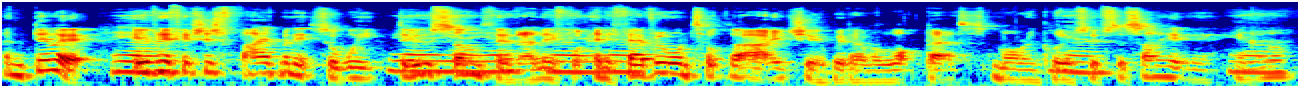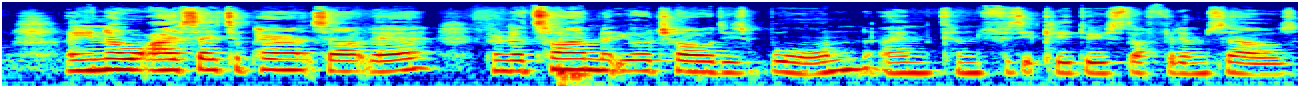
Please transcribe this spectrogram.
and do it. Even if it's just five minutes a week, do something. and if and if everyone took that attitude, we'd have a lot better, more inclusive society. You know. And you know what I say to parents out there? From the time that your child is born and can physically do stuff for themselves,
